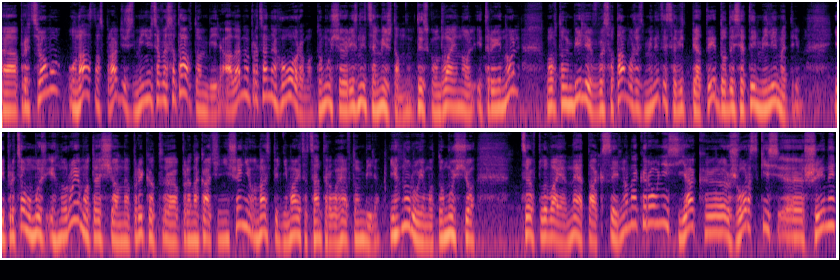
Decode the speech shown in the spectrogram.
Е, При цьому у нас насправді ж змінюється висота автомобіля, але ми про це не говоримо, тому що різниця між там тиском 2,0 і 3,0 в автомобілі висота може змінитися від 5 до 10 мм. І при цьому ми ж ігноруємо те, що, наприклад, е, при накачаній шині у нас піднімається центр ваги автомобіля. Ігноруємо, тому що це впливає не так сильно на керованість, як е, жорсткість е, шини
